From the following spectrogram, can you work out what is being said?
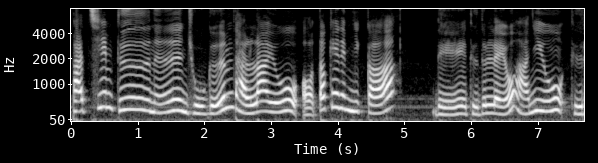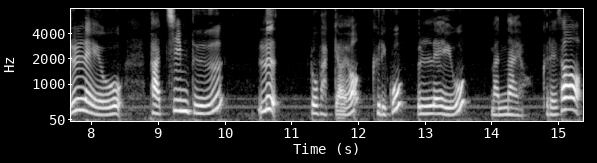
받침 드는 조금 달라요. 어떻게 됩니까? 네, 듣을래요? 아니요, 들을래요. 받침 드, 르로 바뀌어요. 그리고 을래요? 맞나요? 그래서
